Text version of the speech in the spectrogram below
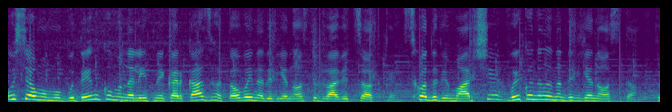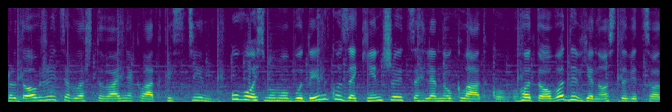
У сьомому будинку монолітний каркас готовий на 92%. Сходові марші виконали на 90%. Продовжується влаштування кладки стін. У восьмому будинку закінчують цегляну кладку. Готово 90%.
